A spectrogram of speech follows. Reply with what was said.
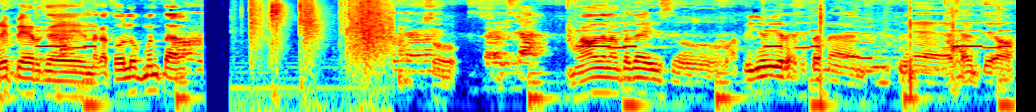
prepare kay nakatulog man ta. So, mga na lang ta guys. So, happy new year sa tanan. Yeah, asante oh.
